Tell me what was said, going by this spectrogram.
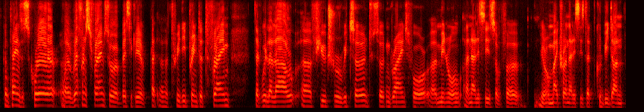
It contains a square uh, reference frame, so basically a, a, 3D printed frame that will allow uh, future return to certain grains for uh, mineral analysis of uh, you know microanalysis that could be done.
